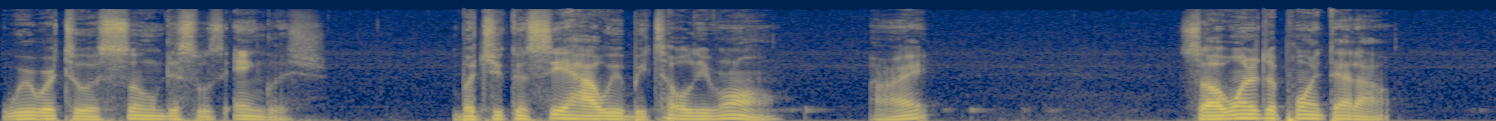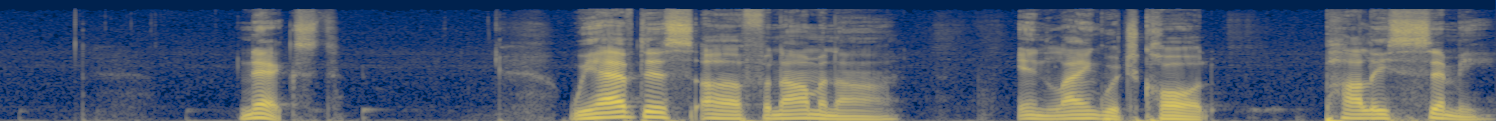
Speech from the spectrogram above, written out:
we were to assume this was English, but you can see how we'd be totally wrong. All right. So I wanted to point that out. Next, we have this uh, phenomenon in language called polysemy.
